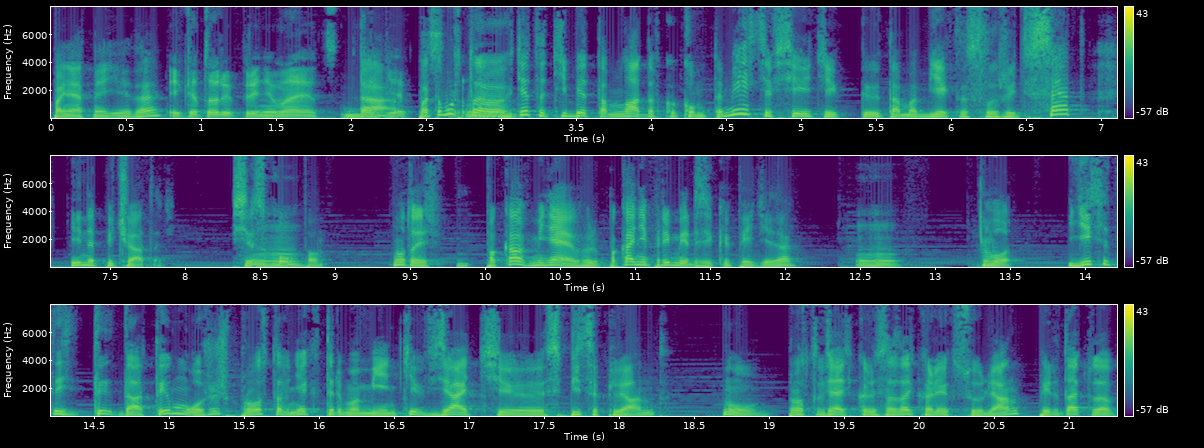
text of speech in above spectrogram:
Понятная идея, да? И который принимает Да, объект. потому что угу. где-то тебе там надо в каком-то месте все эти э, там объекты сложить в сет и напечатать все угу. скопом. Ну, то есть, пока в меня, я говорю, пока не пример из Википедии, да? Угу. Вот. Если ты, ты, да, ты можешь просто в некотором моменте взять э, список лянд, ну, просто взять, создать коллекцию лянд, передать туда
